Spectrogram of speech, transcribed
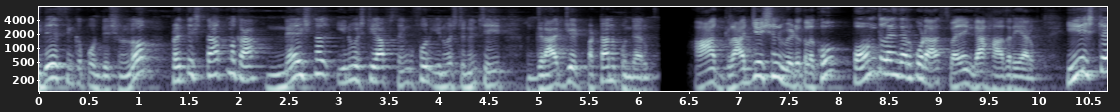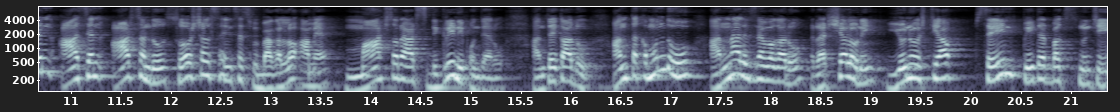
ఇదే సింగపూర్ దేశంలో ప్రతిష్టాత్మక national university of Singapore university నుంచి గ్రాడ్యుయేట్ పట్టాను పొందారు. ఆ గ్రాడ్యుయేషన్ వేడుకలకు పవన్ కళ్యాణ్ గారు కూడా స్వయంగా హాజరయ్యారు. Eastern Asian arts and social sciences విభాగంలో ఆమె మాస్టర్ ఆర్ట్స్ డిగ్రీని పొందారు. అంతేకాదు అంతకుముందు అన్నా లిజ్నవ గారు రష్యాలోని యూనివర్సిటీ ఆఫ్ సెయింట్ పీటర్బర్గ్స్ నుంచి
